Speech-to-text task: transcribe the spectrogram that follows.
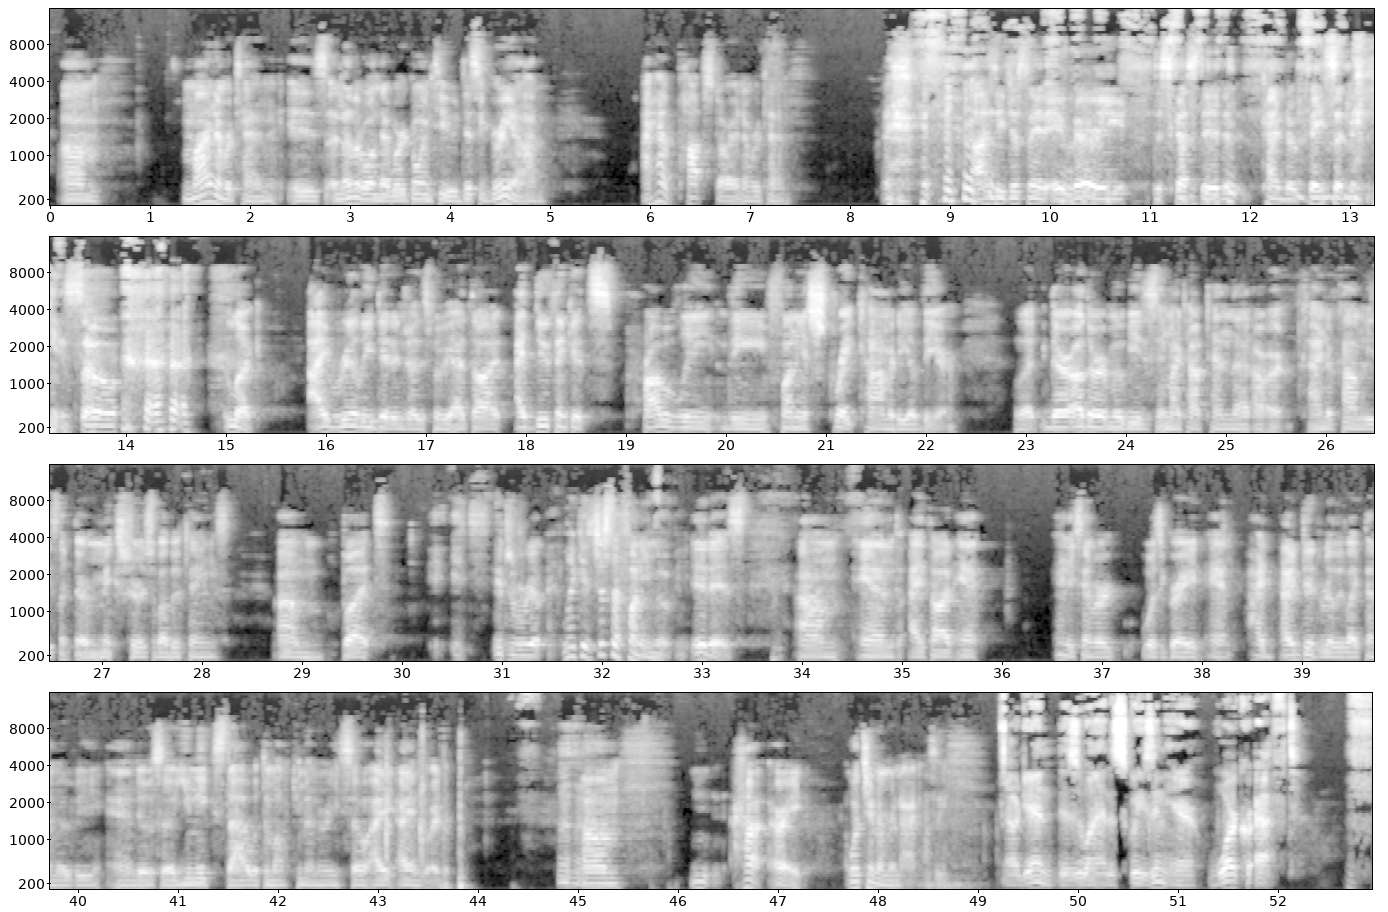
Um, my number 10 is another one that we're going to disagree on. I have Popstar at number 10. Ozzy just made a very disgusted kind of face at me. So, look, I really did enjoy this movie. I thought, I do think it's probably the funniest straight comedy of the year. Like, there are other movies in my top 10 that are kind of comedies, like they're mixtures of other things. Um, but it's, it's real, like, it's just a funny movie. It is. Um, and I thought An- Andy Samberg was great, and I, I did really like that movie, and it was a unique style with the mockumentary, so I, I enjoyed it. Mhm. Um, how, all right. What's your number nine, Ozzy? Again, this is one I had to squeeze in here. Warcraft.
